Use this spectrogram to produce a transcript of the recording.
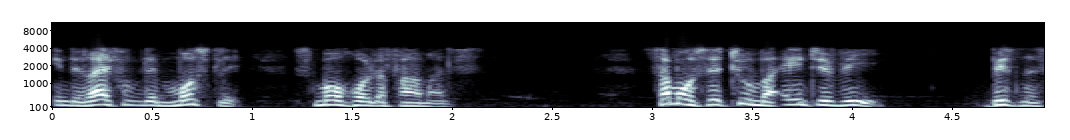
in the life of the mostly smallholder farmers. Samuel Setumba, NTV, Business.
